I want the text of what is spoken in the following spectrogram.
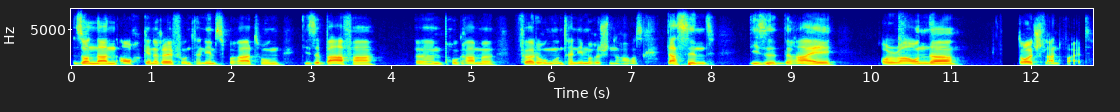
sondern auch generell für Unternehmensberatung, diese BAFA-Programme, ähm, Förderung unternehmerischen Haus. Das sind diese drei Allrounder deutschlandweit,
